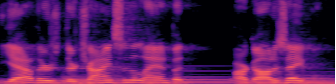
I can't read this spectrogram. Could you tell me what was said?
Yeah, there's there are giants in the land, but our God is able.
